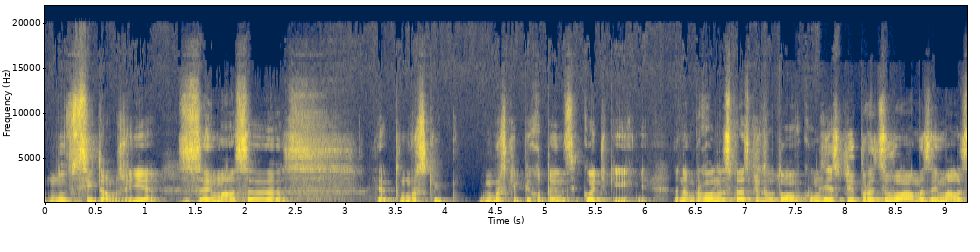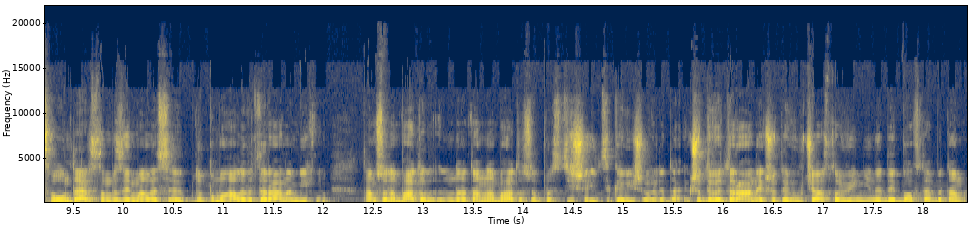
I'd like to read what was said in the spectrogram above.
ну всі там вже є. Займався як то морські. Морські піхотинці, котики їхні. Ми нам проходили спецпідготовку. Я співпрацював, ми займалися волонтерством, ми займалися, допомагали ветеранам їхнім. Там все набагато, там набагато все простіше і цікавіше виглядає. Якщо ти ветеран, якщо ти участвував в війні, не дай Бог, в тебе там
